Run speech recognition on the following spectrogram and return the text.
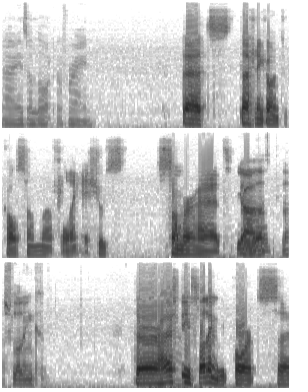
That is a lot of rain. That's definitely going to cause some uh, flooding issues somewhere ahead. Yeah, world. that's that's flooding. There have been flooding reports uh,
